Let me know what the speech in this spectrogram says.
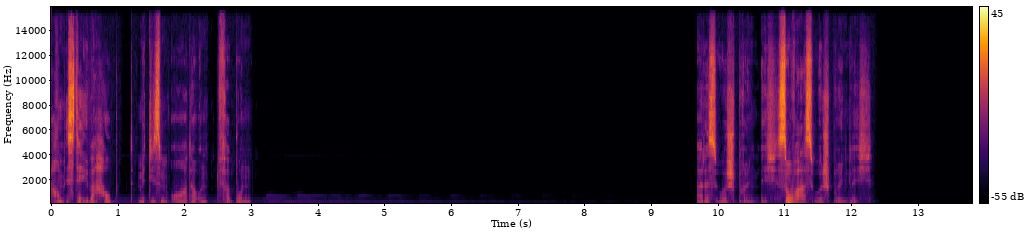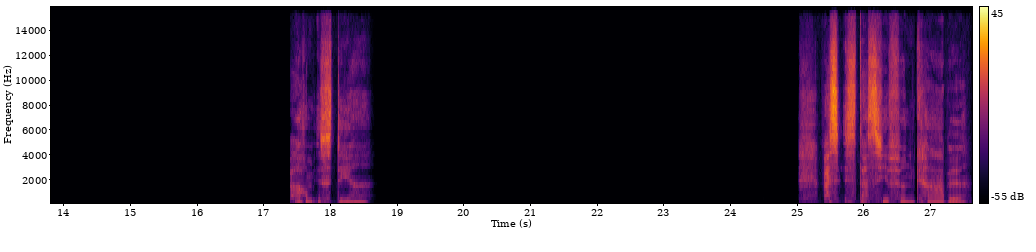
Warum ist der überhaupt mit diesem Ohr da unten verbunden? War das ursprünglich? So war es ursprünglich. Warum ist der... Was ist das hier für ein Kabel?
